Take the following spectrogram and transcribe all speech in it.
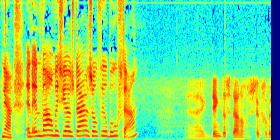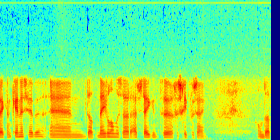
Ja, en, en waarom is juist daar zoveel behoefte aan? Uh, ik denk dat ze daar nog een stuk gebrek aan kennis hebben en dat Nederlanders daar uitstekend uh, geschikt voor zijn. Om dat,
